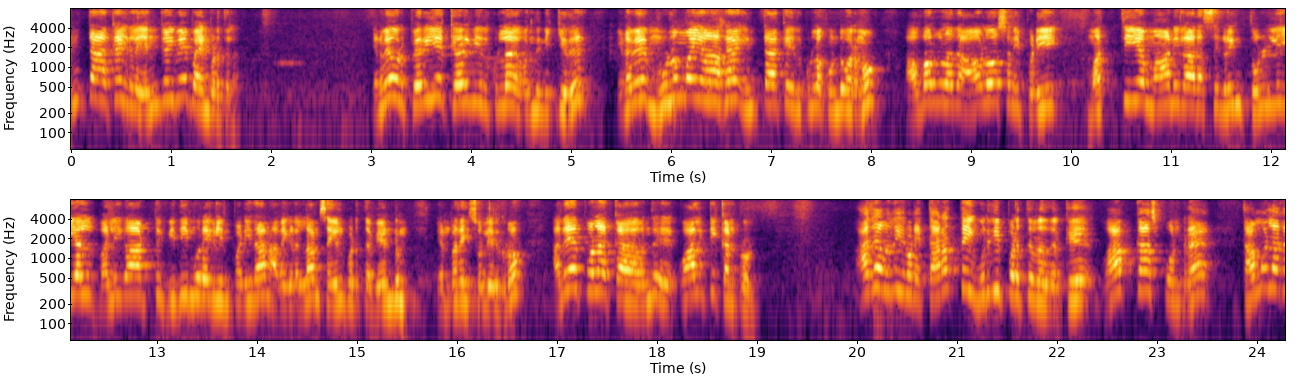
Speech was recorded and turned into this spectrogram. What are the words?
இன்டாக்கை இதில் எங்கேயுமே பயன்படுத்தலை. எனவே ஒரு பெரிய கேள்வி இதுக்குள்ளே வந்து நிற்கிது எனவே முழுமையாக இன்டாக்கை இதுக்குள்ளே கொண்டு வரணும். அவர்களது ஆலோசனைப்படி மத்திய மாநில அரசுகளின் தொல்லியல் வழிகாட்டு விதிமுறைகளின்படி தான் அவைகளெல்லாம் செயல்படுத்த வேண்டும் என்பதை சொல்லியிருக்கிறோம். அதே போல க வந்து குவாலிட்டி கண்ட்ரோல் அதை வந்து இதனுடைய தரத்தை உறுதிப்படுத்துவதற்கு வாப்காஸ் போன்ற தமிழக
